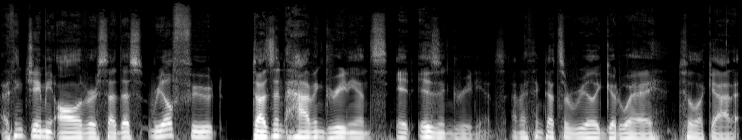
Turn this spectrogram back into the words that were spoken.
I think Jamie Oliver said this real food doesn't have ingredients, it is ingredients. And I think that's a really good way to look at it.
